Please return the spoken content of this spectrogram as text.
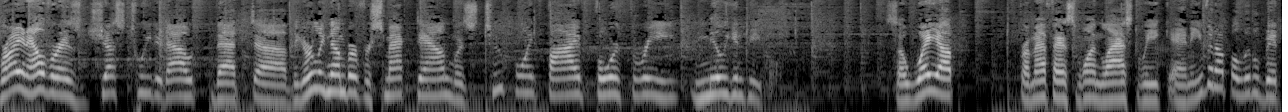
Bryan Alvarez just tweeted out that uh, the early number for SmackDown was 2.543 million people. So, way up from FS1 last week, and even up a little bit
